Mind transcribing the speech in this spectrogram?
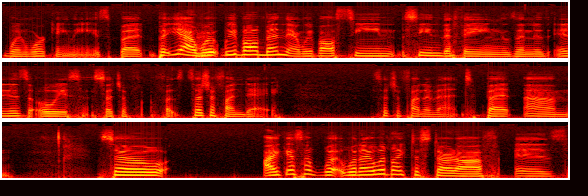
when working these. But but yeah, we Right. we've all been there. We've all seen seen the things, and it, it is always such a fu- such a fun day, such a fun event. But um, so I guess what what I would like to start off is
